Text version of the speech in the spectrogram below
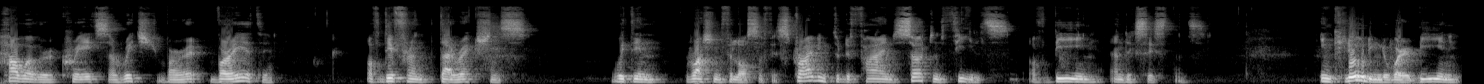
however, creates a rich vari variety of different directions within Russian philosophy, striving to define certain fields of being and existence, including the very being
